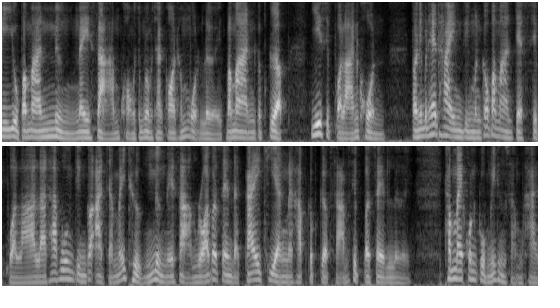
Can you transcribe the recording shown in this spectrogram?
มีอยู่ประมาณ 1 ใน 3 ของจำนวนประชากรทั้งหมดเลย ประมาณเกือบเกือบ 20 กว่าล้านคน ตอนนี้ประเทศไทยจริงๆ มันก็ประมาณ 70 กว่าล้านแล้ว ถ้าพูดจริงก็อาจจะไม่ถึง 1 ใน 300%แต่ใกล้เคียงนะครับเกือบเกือบ30%เลยทำไมคนกลุ่มนี้ถึงสำคัญ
